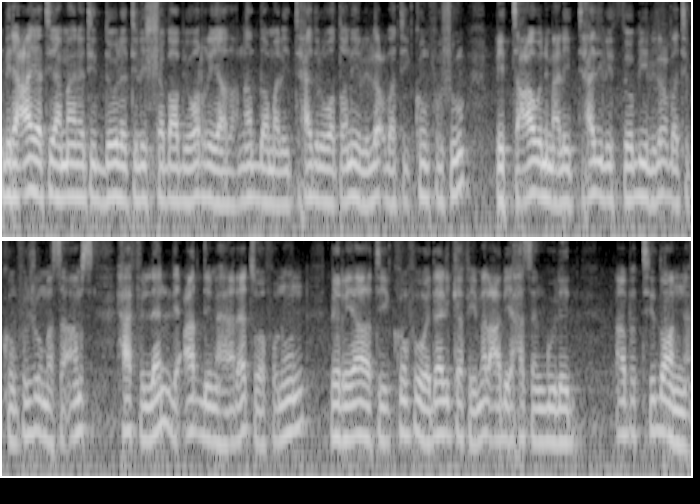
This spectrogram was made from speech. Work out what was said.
برعاية أمانة الدولة للشباب والرياضة نظم الاتحاد الوطني للعبة كونفوشو بالتعاون مع الاتحاد الإثيوبي للعبة كونفوشو مساء أمس حفلا لعرض مهارات وفنون للرياضة كونفو وذلك في ملعب حسن جوليد. أبتيدون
